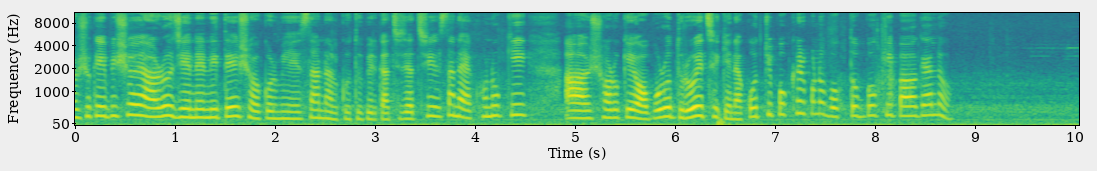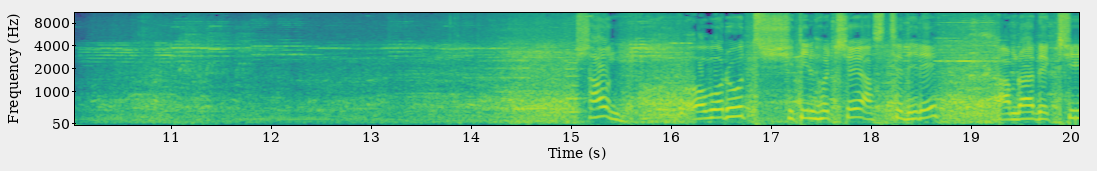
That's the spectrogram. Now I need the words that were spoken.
দর্শক, এই বিষয়ে আরও জেনে নিতে সহকর্মী এহসান আল কুতুবির কাছে যাচ্ছি। এহসান এখনও কি সড়কে অবরোধ রয়েছে কিনা? কর্তৃপক্ষের কোনো বক্তব্য কি পাওয়া গেল? শাওন। অবরোধ শিথিল হচ্ছে আস্তে ধীরে। আমরা দেখছি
